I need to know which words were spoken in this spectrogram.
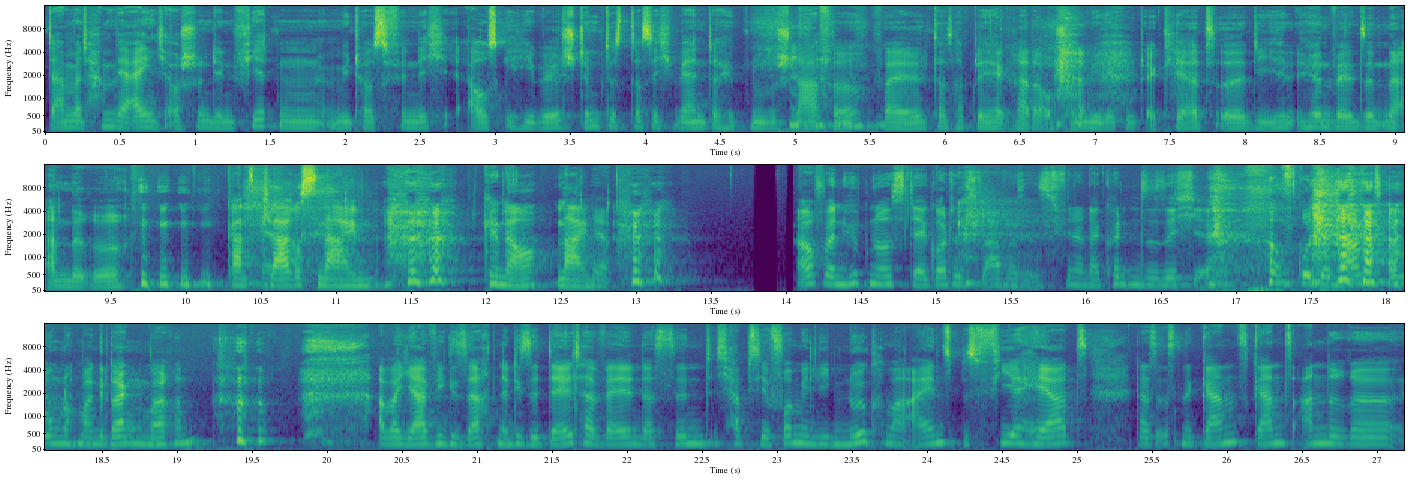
damit haben wir eigentlich auch schon den vierten Mythos, finde ich, ausgehebelt. Stimmt es, dass ich während der Hypnose schlafe? Weil das habt ihr ja gerade auch schon mega gut erklärt. Äh, die Hirnwellen sind eine andere. Ganz klares. Nein. genau, nein. Ja. Auch wenn Hypnos der Gott des Schlafes ist. Ich finde, da könnten sie sich äh, aufgrund der Namensgebung nochmal Gedanken machen. Aber ja, wie gesagt, ne, diese Delta-Wellen, das sind, ich habe es hier vor mir liegen, 0,1 bis 4 Hertz. Das ist eine ganz, ganz andere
